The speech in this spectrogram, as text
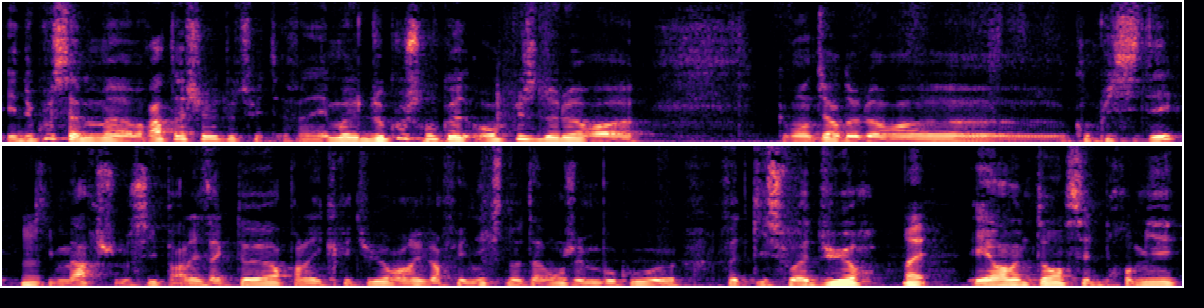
et du coup, ça me rattache à eux tout de suite. Enfin, et moi, du coup, je trouve qu'en plus de leur. euh, Comment dire, de leur euh, complicité Mm. qui marche aussi par les acteurs, par l'écriture. River Phoenix notamment, j'aime beaucoup euh, le fait qu'il soit dur Ouais. et en même temps c'est le premier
